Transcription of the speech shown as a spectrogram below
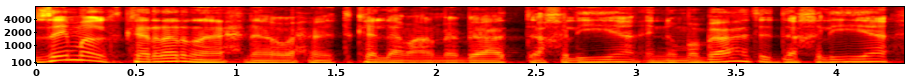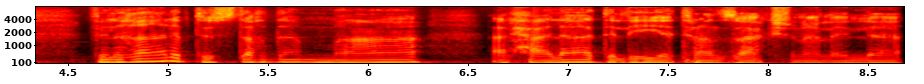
زي ما كررنا إحنا وإحنا نتكلم عن المبيعات الداخلية إنه المبيعات الداخلية في الغالب تستخدم مع الحالات اللي هي transactional اللي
